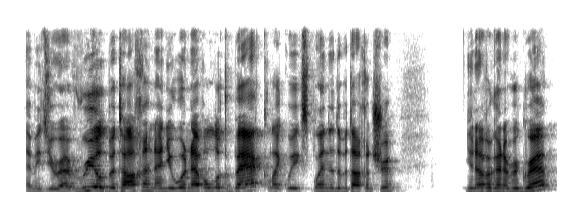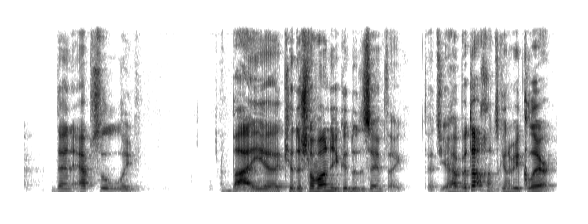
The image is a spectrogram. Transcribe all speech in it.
that means you have real bitachon and you wouldn't have a look back like we explained in the bitachon trip you're never going to regret, then absolutely. By uh, Kiddush Lavana, you could do the same thing. That you have bitachon, it's going to be clear.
